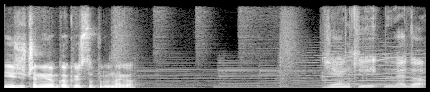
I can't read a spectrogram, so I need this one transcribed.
I życzę miłego okresu próbnego. Dzięki, miłego.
